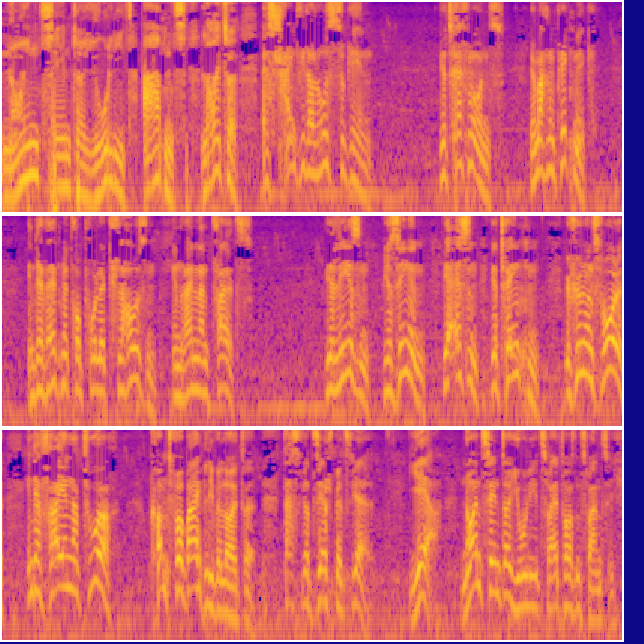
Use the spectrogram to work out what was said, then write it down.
19. Juli, abends. Leute, es scheint wieder loszugehen. Wir treffen uns. Wir machen Picknick. In der Weltmetropole Klausen in Rheinland-Pfalz. Wir lesen, wir singen, wir essen, wir trinken. Wir fühlen uns wohl in der freien Natur. Kommt vorbei, liebe Leute. Das wird sehr speziell. Yeah, 19. Juli 2020.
